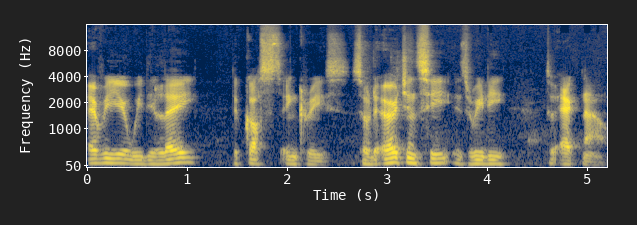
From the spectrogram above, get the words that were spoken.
Every year we delay, the costs increase. So the urgency is really to act now.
